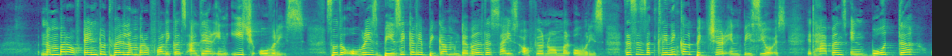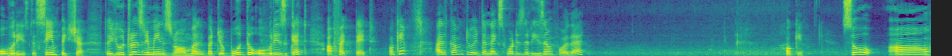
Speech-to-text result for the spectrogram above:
Number of 10 to 12 number of follicles are there in each ovaries. So the ovaries basically become double the size of your normal ovaries. This is the clinical picture in PCOS. It happens in both the ovaries, the same picture. The uterus remains normal, but your both the ovaries get affected. Okay, I'll come to it the next. What is the reason for that? Okay, so uh,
